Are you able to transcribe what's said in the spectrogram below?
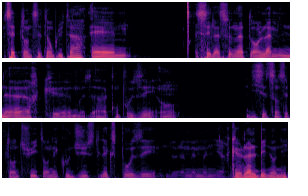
77 ans plus tard. Et c'est la sonate en La mineur que Mozart a composée en 1778. On écoute juste l'exposé de la même manière que l'Albinoni.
